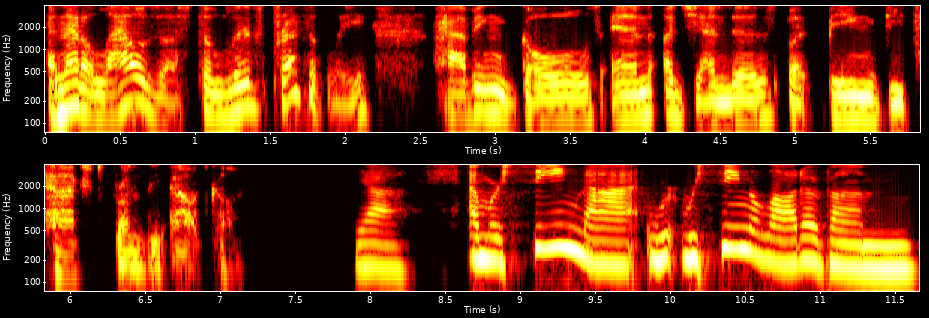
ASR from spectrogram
And that allows us to live presently, having goals and agendas, but being detached from the outcome. Yeah. And we're seeing that, we're, we're seeing a lot of, um,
